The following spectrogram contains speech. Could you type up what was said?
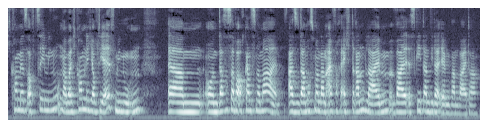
Ich komme jetzt auf zehn Minuten, aber ich komme nicht auf die elf Minuten. Ähm, und das ist aber auch ganz normal. Also da muss man dann einfach echt dranbleiben, weil es geht dann wieder irgendwann weiter.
